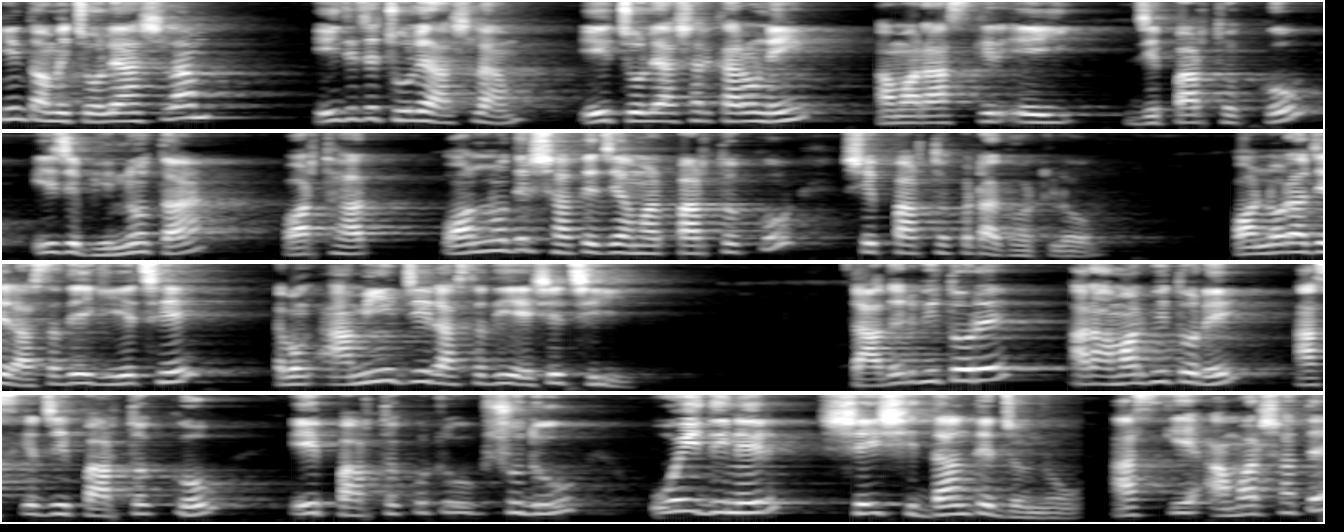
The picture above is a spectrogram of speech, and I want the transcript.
কিন্তু আমি চলে আসলাম এই যে যে চলে আসলাম, এই চলে আসার কারণেই আমার আজকের এই যে পার্থক্য, এই যে ভিন্নতা, অর্থাৎ অন্যদের সাথে যে আমার পার্থক্য, সে পার্থক্যটা ঘটলো। অন্যরা যে রাস্তা দিয়ে গিয়েছে এবং আমি যে রাস্তা দিয়ে এসেছি, তাদের ভিতরে আর আমার ভিতরে আজকের যে পার্থক্য, এই পার্থক্যটু শুধু ওই দিনের সেই সিদ্ধান্তের জন্য। আজকে আমার সাথে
